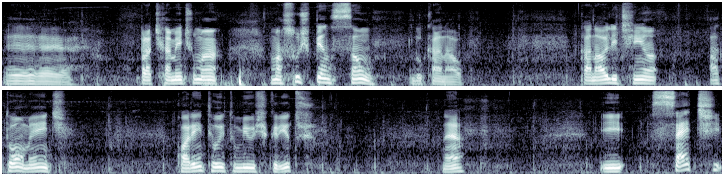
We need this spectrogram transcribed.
é, praticamente uma, uma suspensão do canal. O canal ele tinha atualmente 48 mil inscritos né? E 7,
